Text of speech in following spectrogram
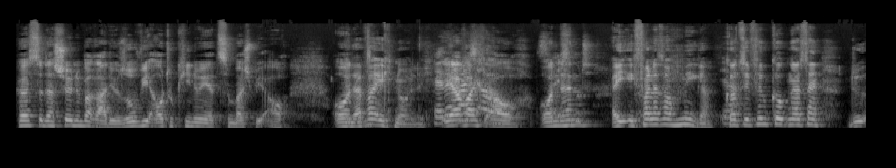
hörst du das schön über Radio, so wie Autokino jetzt zum Beispiel auch. Und da war ich neulich. da Ja, war ich auch. War Und dann-. Ey, ich fand das auch mega. Ja. Konntest du den Film gucken, hast dann, du,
